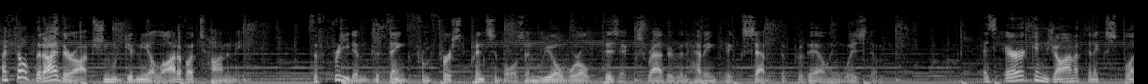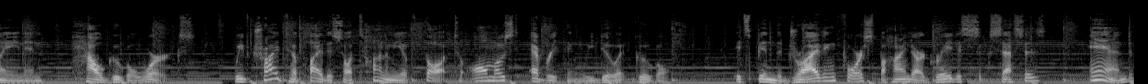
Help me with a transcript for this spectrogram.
I felt that either option would give me a lot of autonomy, the freedom to think from first principles and real world physics rather than having to accept the prevailing wisdom. As Eric and Jonathan explain in How Google Works, we've tried to apply this autonomy of thought to almost everything we do at Google. It's been the driving force behind our greatest successes and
